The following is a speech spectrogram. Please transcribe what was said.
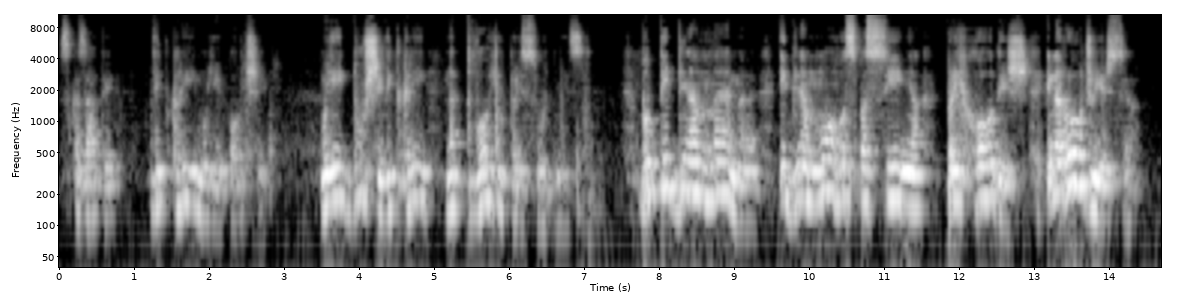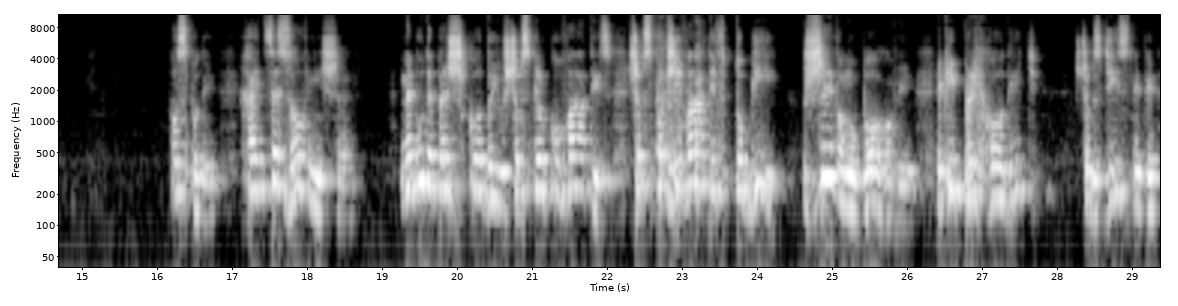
сказати, відкрий мої очі, моїй душі відкрий на Твою присутність. Бо ти для мене і для мого спасіння приходиш і народжуєшся. Господи, хай це зовніше не буде перешкодою, щоб спілкуватись, щоб спочивати в Тобі, живому Богові, який приходить, щоб здійснити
